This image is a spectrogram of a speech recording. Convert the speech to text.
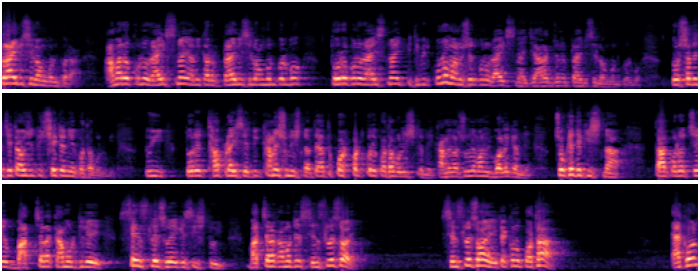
প্রাইভেসি লঙ্ঘন করা। আমারও কোনো রাইটস নাই, আমি কারোর প্রাইভেসি লঙ্ঘন করব। তোরও কোনো রাইটস নাই, পৃথিবীর কোনো মানুষের কোনো রাইটস নাই যে আরেকজনের প্রাইভেসি লঙ্ঘন করব। তোর সাথে যেটা হচ্ছে তুই সেটা নিয়ে কথা বলবি। তুই তোর থাপড়াইছে, তুই কানে শুনিস না, তুই এত পটপট করে কথা বলিস কেন কানে না শুনলে মানুষ বলে কেমনি? চোখে দেখিস না। তারপর হচ্ছে বাচ্চারা কামড় দিলে সেন্সলেস হয়ে গেছিস তুই। বাচ্চারা কামড় দিলে সেন্সলেস হয়? সেন্সলেস হয়? এটা কোনো কথা? এখন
